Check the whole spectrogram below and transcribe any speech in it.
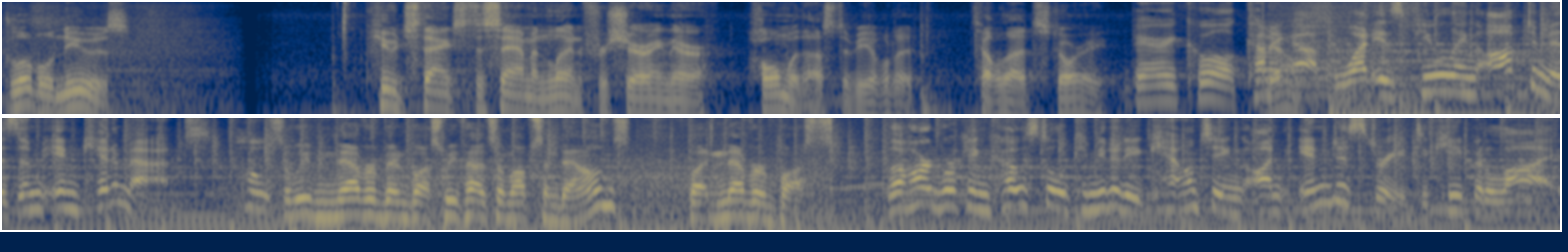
Global News. Huge thanks to Sam and Lynn for sharing their home with us to be able to tell that story. Very cool. Coming Yeah. up, what is fueling optimism in Kitimat? Oh, so we've never been bust. We've had some ups and downs, but never busts. The hardworking coastal community counting on industry to keep it alive.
